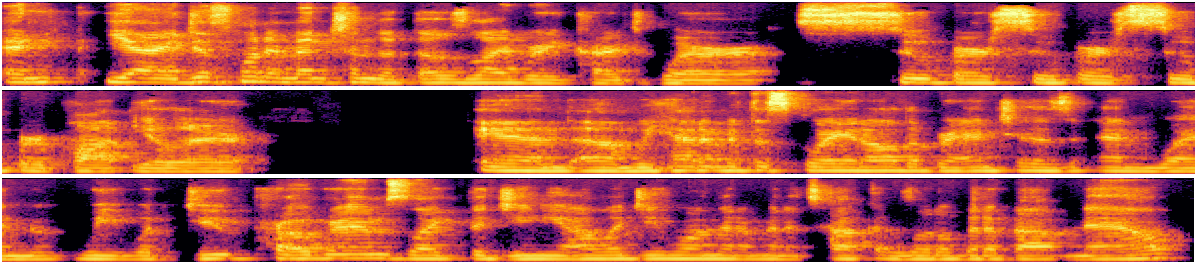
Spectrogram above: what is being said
and yeah, I just want to mention that those library cards were super, super, super popular. And um, we had them at display at all the branches. And when we would do programs like the genealogy one that I'm going to talk a little bit about now,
